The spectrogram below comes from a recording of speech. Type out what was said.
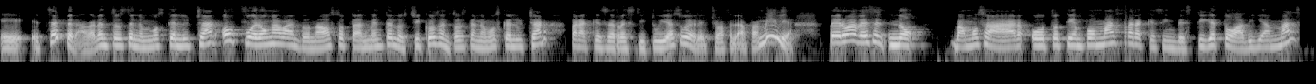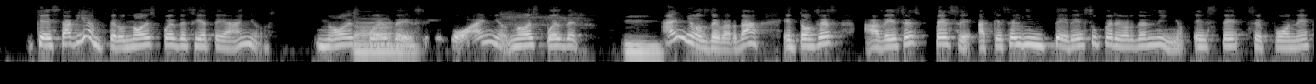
eh, etcétera, ¿verdad? Entonces tenemos que luchar o fueron abandonados totalmente los chicos, entonces tenemos que luchar para que se restituya su derecho a la familia. Pero a veces no, vamos a dar otro tiempo más para que se investigue todavía más, que está bien, pero no después de siete años, no después de cinco años, no después de mm. años de verdad. Entonces, a veces, pese a que es el interés superior del niño, este se pone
